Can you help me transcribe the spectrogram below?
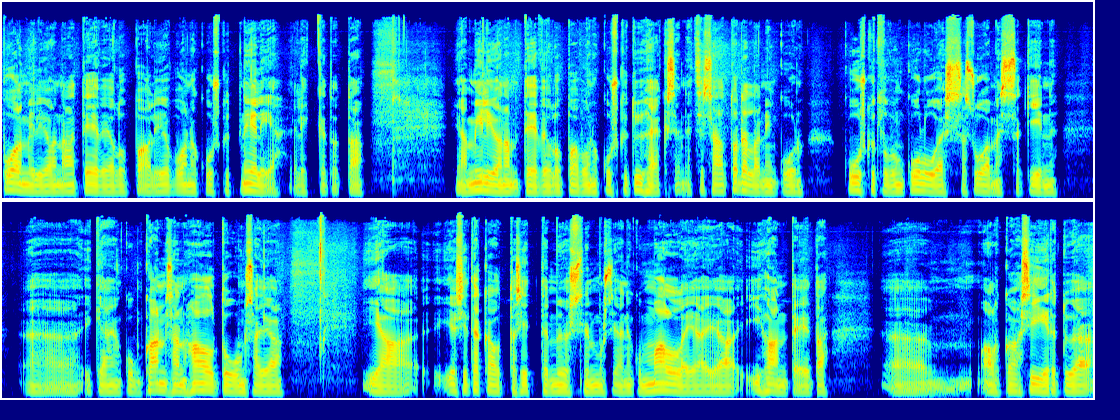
puoli miljoonaa TV-lupaa oli jo vuonna 1964, eli tota, ja miljoona TV-lupaa vuonna 1969. Että se saa todella niin kuin 60-luvun kuluessa Suomessakin ää, ikään kuin kansan haltuunsa ja, ja, ja sitä kautta sitten myös semmoisia niin malleja ja ihanteita ää, alkaa siirtyä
